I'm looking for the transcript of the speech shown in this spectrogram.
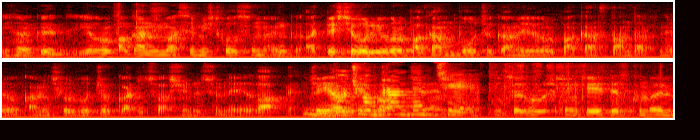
Իհարկե, եվրոպականի մասին միշտ խոսում ենք, այդպես չէ որ եվրոպական ոճը կամ եվրոպական ստանդարտներով կամ ինչ որ ոճով կառուցված շինությունները վատն են։ Չէ, իհարկե։ Ոչ ոք դրան դեմ չէ։ Գուցե որոշ շենքերի դեպքում էլ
